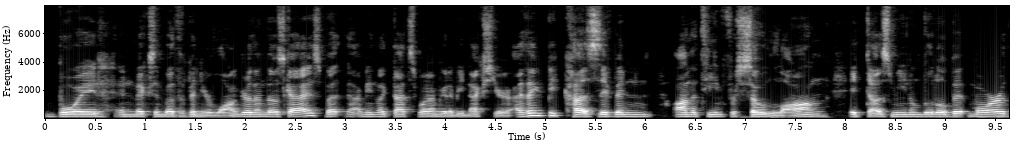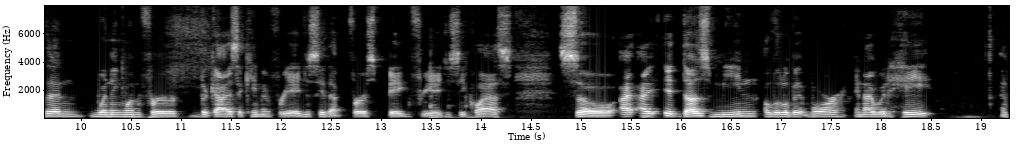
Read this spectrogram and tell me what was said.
Boyd and Mixon both have been here longer than those guys, but I mean like that's what I'm going to be next year. I think because they've been on the team for so long, it does mean a little bit more than winning one for the guys that came in free agency, that first big free agency class. So I, I it does mean a little bit more, and I would hate I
